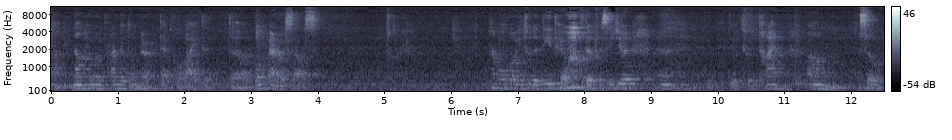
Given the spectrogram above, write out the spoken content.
uh, non-human primate donor that provide the bone marrow cells. I won't go into the detail of the procedure uh, due to time. Um, so,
